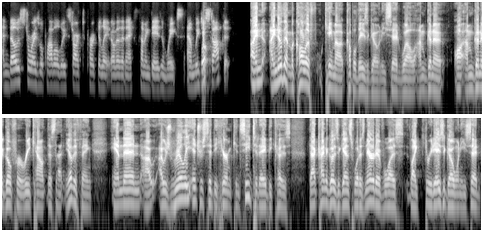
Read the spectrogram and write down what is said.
and those stories will probably start to percolate over the next coming days and weeks. And we just well, stopped it. I, I know that McAuliffe came out a couple days ago and he said, "Well, I'm gonna uh, I'm gonna go for a recount, this, that, and the other thing." And then uh, I was really interested to hear him concede today because that kind of goes against what his narrative was like three days ago when he said,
